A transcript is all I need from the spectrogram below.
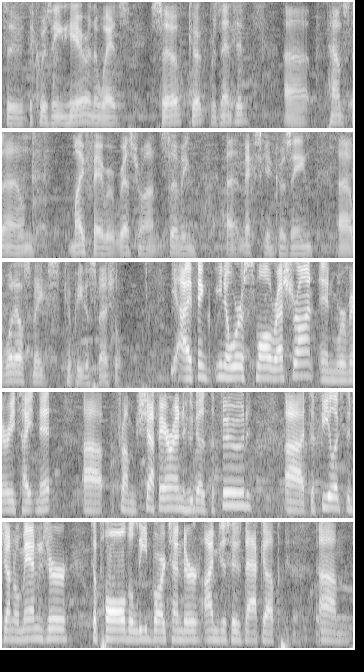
to the cuisine here and the way it's served, cooked, presented, uh, Pounce Down, my favorite restaurant serving uh, Mexican cuisine. Uh, what else makes Copita special? Yeah, I think you know we're a small restaurant and we're very tight knit. Uh, from Chef Aaron, who does the food, uh, to Felix, the general manager, to Paul, the lead bartender. I'm just his backup. Um,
